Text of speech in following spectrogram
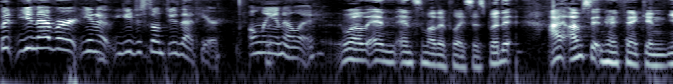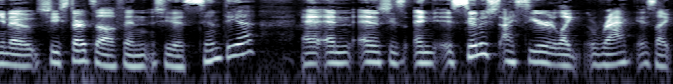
but you never, you know, you just don't do that here. Only in LA. well, and and some other places. But it, I, I'm sitting here thinking, you know, she starts off and she goes Cynthia, and and, and she's and as soon as I see her like rack, it's like.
